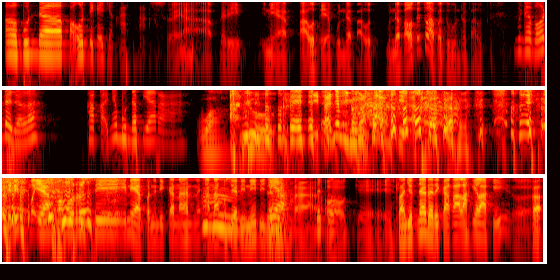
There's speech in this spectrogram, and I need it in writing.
eh, Bunda PAUD DKI Jakarta. Siap. Dari ini ya PAUD ya Bunda PAUD. Bunda PAUD itu apa tuh Bunda PAUD? Bunda PAUD adalah kakaknya Bunda Piara. Wah, Aduh, kitanya bingung lagi ya. Jadi yang mengurusi ini ya pendidikan an- anak Hmm, usia dini di iya, Jakarta. betul. Oke. Selanjutnya dari kakak laki-laki. Kak, Kak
